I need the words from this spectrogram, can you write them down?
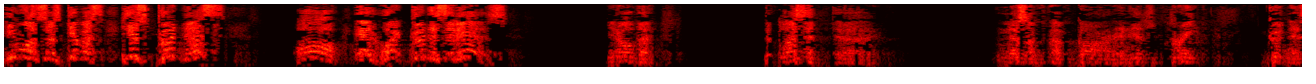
He wants us to give us his goodness. Oh, and what goodness it is. You know, the, the blessedness uh, of, of God and His great goodness.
